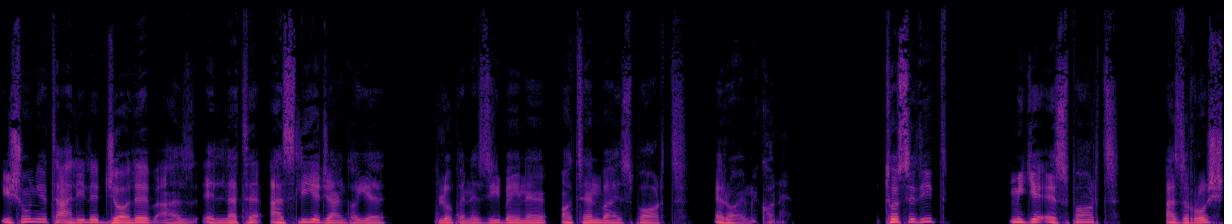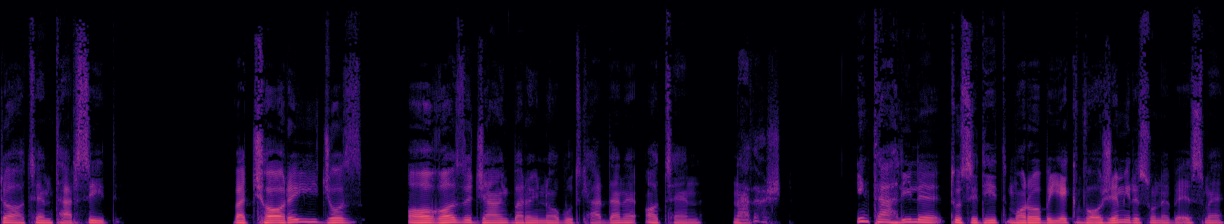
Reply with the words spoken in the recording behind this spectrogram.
ایشون یه تحلیل جالب از علت اصلی جنگ های پلوپنزی بین آتن و اسپارت ارائه می‌کنه. توسیدید میگه اسپارت از رشد آتن ترسید و چاره ای جز آغاز جنگ برای نابود کردن آتن نداشت. این تحلیل توسیدید ما را به یک واژه میرسونه به اسم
